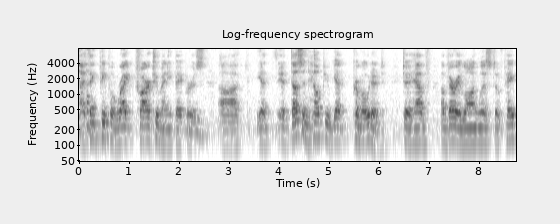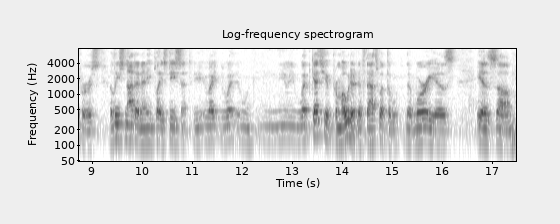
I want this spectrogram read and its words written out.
I think people write far too many papers. Uh, it, it doesn't help you get promoted to have a very long list of papers, at least not at any place decent. What, what, what gets you promoted, if that's what the, the worry is, is, um,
